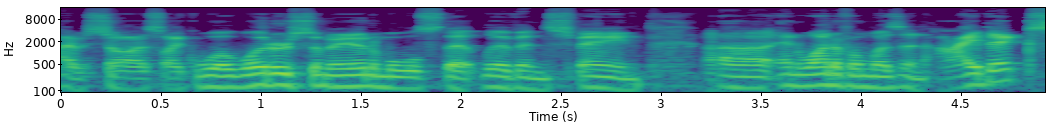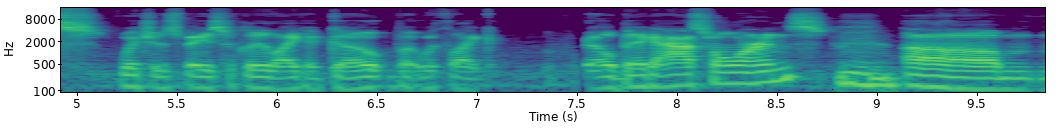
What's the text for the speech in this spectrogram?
I was so I was like, well, what are some animals that live in Spain? Uh, and one of them was an ibex, which is basically like a goat but with like real big ass horns. Um,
